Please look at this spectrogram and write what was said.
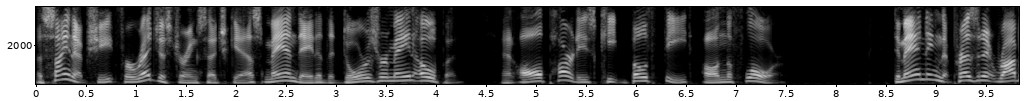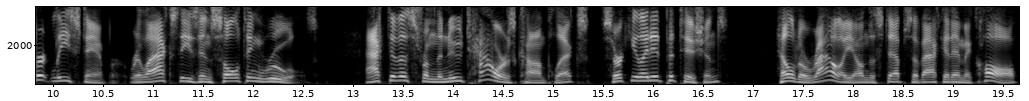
A sign up sheet for registering such guests mandated that doors remain open and all parties keep both feet on the floor. Demanding that President Robert Leestamper relax these insulting rules, activists from the new Towers complex circulated petitions, held a rally on the steps of Academic Hall,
